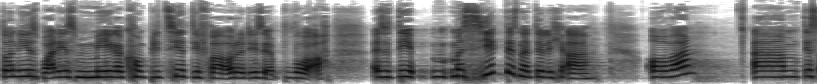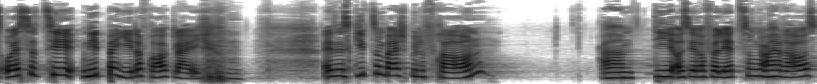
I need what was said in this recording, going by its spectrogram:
dann ist, boah, die ist mega kompliziert, die Frau, oder diese, boah. Also die, man sieht das natürlich auch. Aber ähm, das äußert sich nicht bei jeder Frau gleich. Also es gibt zum Beispiel Frauen, ähm, die aus ihrer Verletzung heraus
